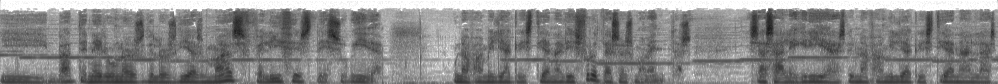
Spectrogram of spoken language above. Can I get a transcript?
y va a tener unos de los días más felices de su vida. Una familia cristiana disfruta esos momentos, esas alegrías de una familia cristiana las,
